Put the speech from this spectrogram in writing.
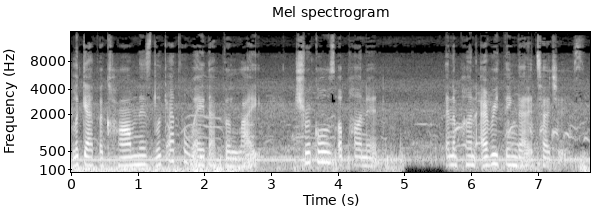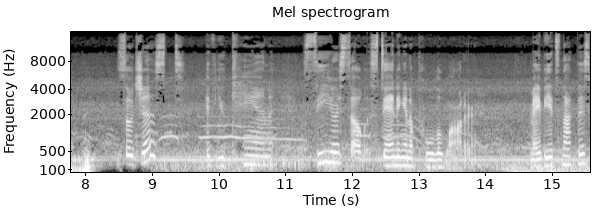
look at the calmness, look at the way that the light trickles upon it and upon everything that it touches. So just if you can, see yourself standing in a pool of water. Maybe it's not this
